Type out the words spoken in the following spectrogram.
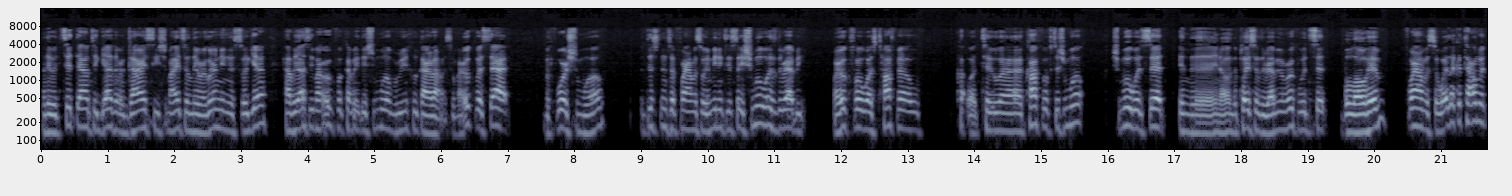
When they would sit down together, and Garasi Shemaitza, and they were learning the Sugya. So Mar Ukva sat before Shmuel, a distance of four amos away, meaning to say Shmuel was the Rebbe. Mar Ukva was Tafel to uh, Kafuf to Shmuel. Shmuel would sit in the you know in the place of the Rebbe, Baruch would sit below him, four amos away, like a Talmud.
